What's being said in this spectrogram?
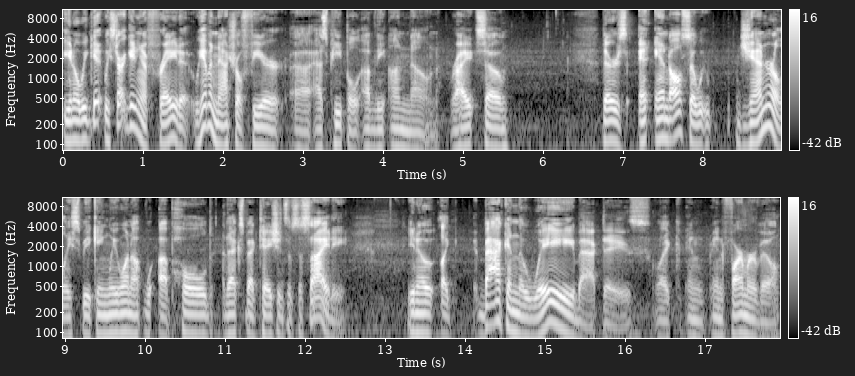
you know we get we start getting afraid. We have a natural fear uh, as people of the unknown, right? So there's and also generally speaking, we want to uphold the expectations of society. You know, like back in the way back days, like in in Farmerville,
